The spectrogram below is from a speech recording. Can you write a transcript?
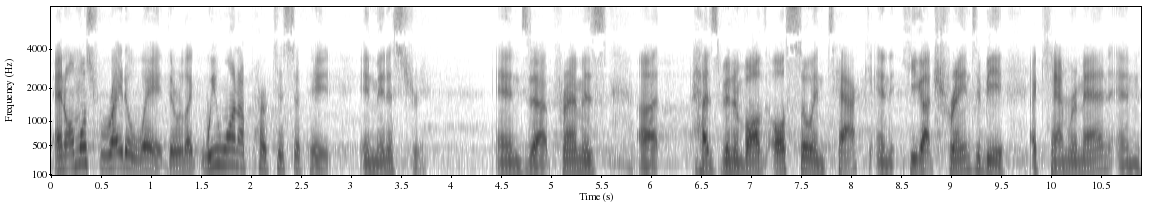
and almost right away, they were like, We want to participate in ministry. And uh, Prem is, uh, has been involved also in tech, and he got trained to be a cameraman. And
